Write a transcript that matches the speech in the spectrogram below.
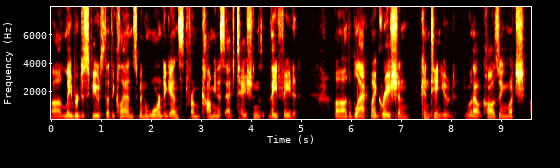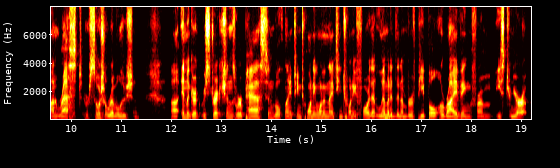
Uh, labor disputes that the Klansmen warned against from communist agitations they faded. Uh, the black migration continued without causing much unrest or social revolution. Uh, immigrant restrictions were passed in both 1921 and 1924 that limited the number of people arriving from Eastern Europe.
